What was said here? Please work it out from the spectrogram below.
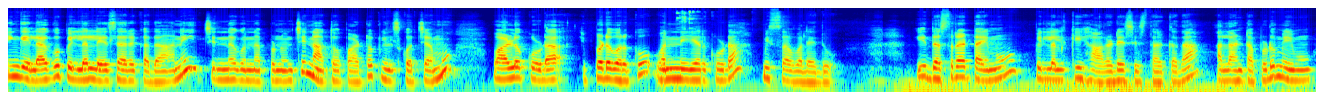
ఇంక ఎలాగో పిల్లలు లేసారు కదా అని చిన్నగా ఉన్నప్పటి నుంచి నాతో పాటు పిలుచుకొచ్చాము. వాళ్ళు కూడా ఇప్పటి వరకు వన్ ఇయర్ కూడా మిస్ అవ్వలేదు. ఈ దసరా టైము పిల్లలకి హాలిడేస్ ఇస్తారు కదా అలాంటప్పుడు మేము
